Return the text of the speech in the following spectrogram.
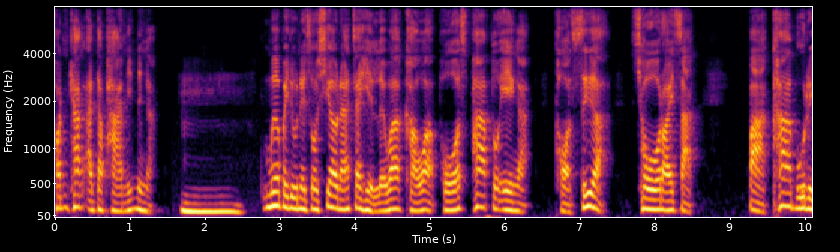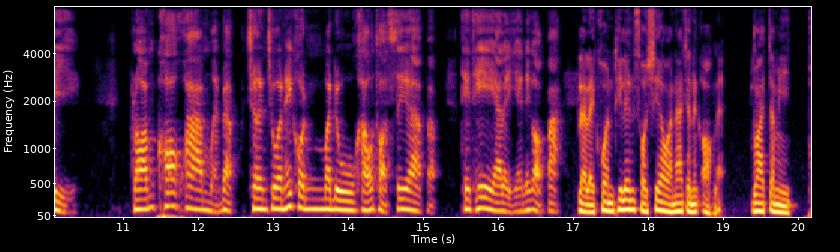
ค่อนข้างอันธพาลนิดนึงอะอืมเมื่อไปดูในโซเชียลนะ จะเห็นเลยว่าเขาอะโพสต์ภาพตัวเองอะ ถอดเสื้อ โชว์รอยสัก ปากค่าบบุหรี่ พร้อมข้อความเหมือนแบบเชิญชวนให้คนมาดูเขาถอดเสื้อแบบเท่ๆอะไรอย่างเงี้ยนึกออกปะหลายๆคนที่เล่นโซเชียลอะน่าจะนึกออกแหละ ว่าจะมีโพ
